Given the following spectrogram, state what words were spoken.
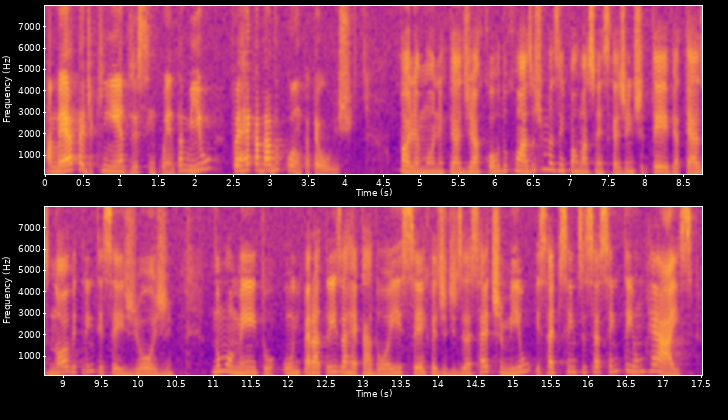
A meta de 550 mil foi arrecadado quanto até hoje? Olha, Mônica, de acordo com as últimas informações que a gente teve até as 9h36 de hoje, no momento, o Imperatriz arrecadou aí cerca de R$ 17.761.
